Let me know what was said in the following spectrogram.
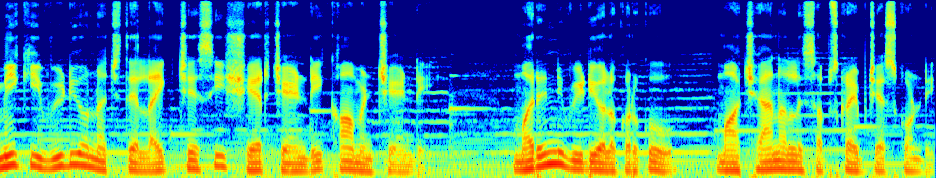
మీకు ఈ వీడియో నచ్చితే లైక్ చేసి షేర్ చేయండి కామెంట్ చేయండి. మరిన్ని వీడియోల కొరకు మా ఛానల్ని సబ్స్క్రైబ్ చేసుకోండి.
